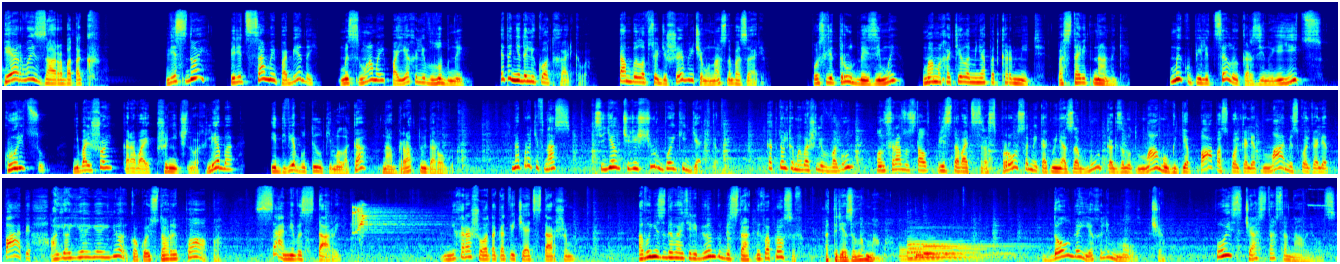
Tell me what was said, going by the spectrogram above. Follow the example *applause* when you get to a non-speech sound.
Первый заработок. Весной, перед самой победой, мы с мамой поехали в Лубны. Это недалеко от Харькова. Там было все дешевле, чем у нас на базаре. После трудной зимы мама хотела меня подкормить, поставить на ноги. Мы купили целую корзину яиц, курицу, небольшой каравай пшеничного хлеба и две бутылки молока на обратную дорогу. Напротив нас сидел чересчур бойкий дядька. Как только мы вошли в вагон, он сразу стал приставать с расспросами, как меня зовут, как зовут маму, где папа, сколько лет маме, сколько лет папе. Ай-яй-яй-яй, какой старый папа. Сами вы старый. Нехорошо так отвечать старшим. А вы не задавайте ребенку бестактных вопросов, отрезала мама. Долго ехали молча. Поезд часто останавливался.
